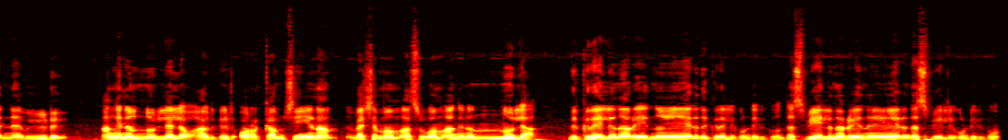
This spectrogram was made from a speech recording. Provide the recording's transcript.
തന്നെ വീട് അങ്ങനെയൊന്നുമില്ലല്ലോ. അവർക്ക് ഉറക്കം ക്ഷീണം വിഷമം അസുഖം അങ്ങനെയൊന്നുമില്ല. ദിക്ര ഏതുനേരം നേരെ ദിക്ര കൊണ്ടിരിക്കും തസ്ബി ഏതുനേരം നേരം തസ്ബി കൊണ്ടിരിക്കും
